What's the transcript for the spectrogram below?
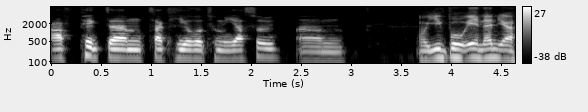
I've picked um, Takehiro Tomiyasu. Um, Well, you've bought in, haven't you?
